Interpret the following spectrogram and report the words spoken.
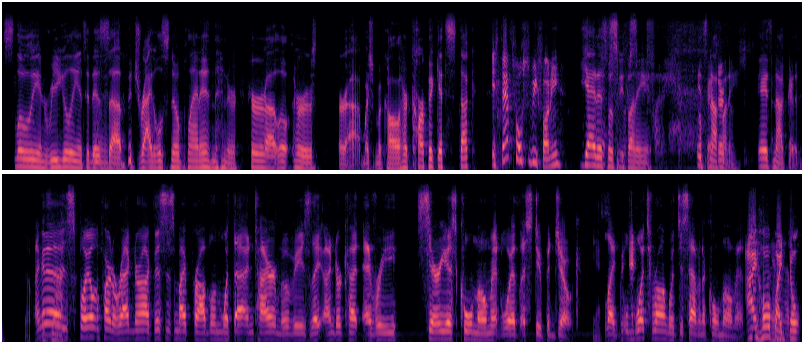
slowly and regally into this uh, bedraggled snow planet, and then her her uh, her her uh, what you call her carpet gets stuck. is that supposed to be funny? Yeah, it is supposed to be funny. funny. It's Okay, not there- funny. It's not good. No, I'm gonna not. spoil part of Ragnarok. This is my problem with that entire movie: is they undercut every serious, cool moment with a stupid joke. Yes. Like, what's wrong with just having a cool moment? I hope I Yeah. don't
